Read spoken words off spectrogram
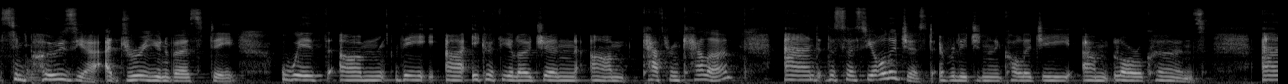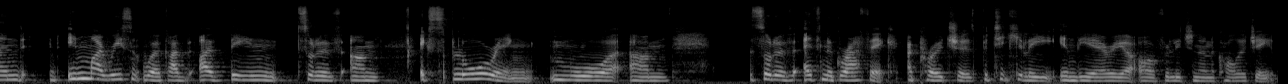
symposia at Drew University with um, the uh, eco theologian um, Catherine Keller and the sociologist of religion and ecology, um, Laurel Kearns. And in my recent work, I've, I've been sort of um, exploring more um, sort of ethnographic approaches, particularly in the area of religion and ecology.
